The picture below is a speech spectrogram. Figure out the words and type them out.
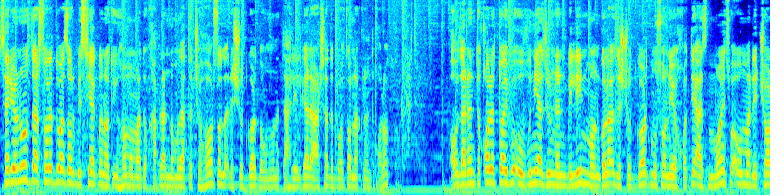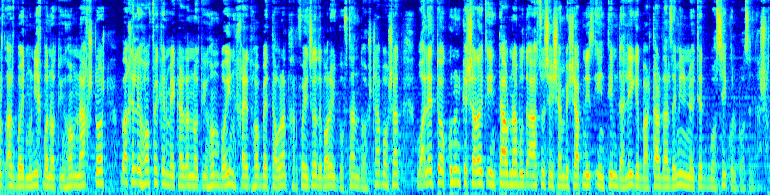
سریانوس در سال 2021 به ناتینگهام آمد و قبلا به مدت چهار سال در اشتوتگارت به عنوان تحلیلگر ارشد بازار نقل انتقالات کار کرد. او در انتقال تایو اوونی از یونیون برلین مانگالا از اشتوتگارت موسی نیاخاته از ماینز و عمر ریچاردز از بایر مونیخ به ناتینگهام نقش داشت و خیلی ها فکر می‌کردن ناتینگهام با این خریدها بتواند حرفای زیاد برای گفتن داشته باشد. ولی تا کنون که شرایط این طور نبوده و شنبه شب نیز این تیم در لیگ برتر در زمین یونایتد با سه گل بازنده شد.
